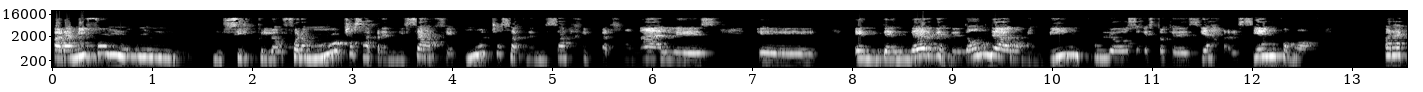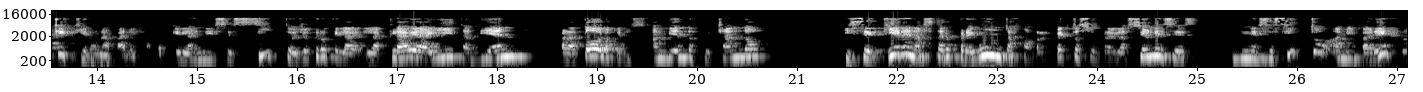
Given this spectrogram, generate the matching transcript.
para mí fue un, ciclo, fueron muchos aprendizajes, muchos aprendizajes personales, eh, entender desde dónde hago mis vínculos, esto que decías recién, como ¿para qué quiero una pareja? Porque la necesito. Yo creo que la, la, clave ahí también, para todos los que nos están viendo, escuchando, y se quieren hacer preguntas con respecto a sus relaciones, es, ¿necesito a mi pareja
